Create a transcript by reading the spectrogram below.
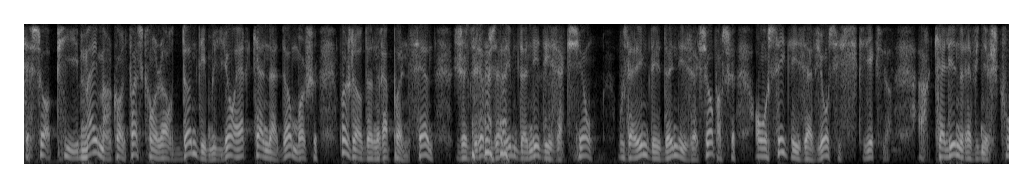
C'est ça. Puis même, encore une fois, est-ce qu'on leur donne des millions? Air Canada, moi, je, moi, je leur donnerais pas une scène. Je dirais, vous allez me donner des actions vous allez me donner des actions parce qu'on sait que les avions, c'est cyclique. Là. Alors, Kaline Ravinescu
